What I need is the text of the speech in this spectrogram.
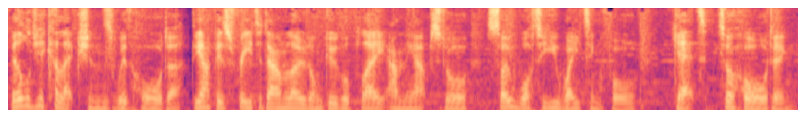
Build your collections with Hoardar. The app is free to download on Google Play and the App Store, so what are you waiting for? Get to hoarding.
